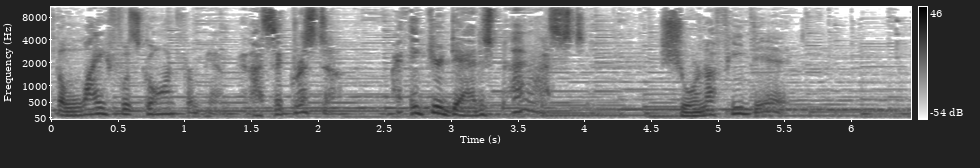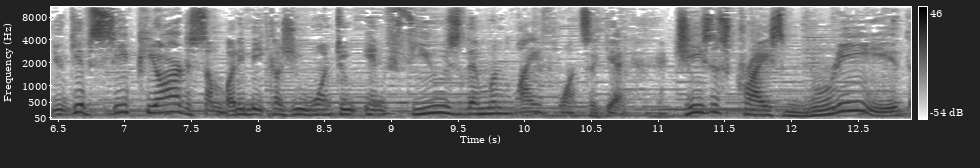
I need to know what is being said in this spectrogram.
the life was gone from him. And I said, Krista, I think your dad has passed. Sure enough, he did. You give CPR to somebody because you want to infuse them with life once again. Jesus Christ breathed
